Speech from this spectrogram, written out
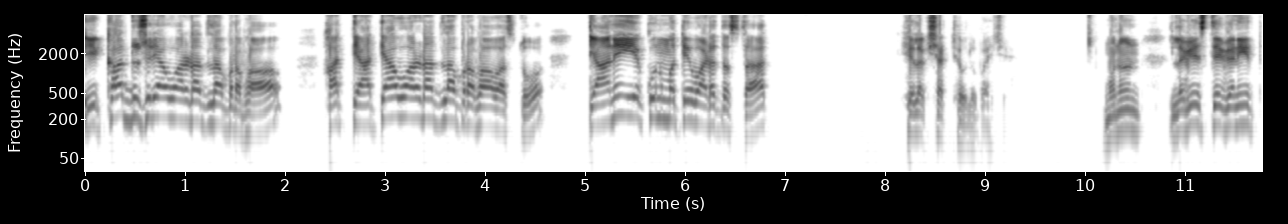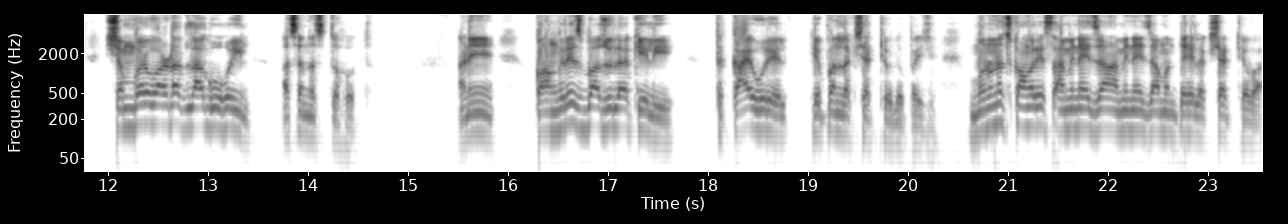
एखाद दुसऱ्या वार्डातला प्रभाव हा त्या त्या वार्डातला प्रभाव असतो त्याने एकूण मते वाढत असतात हे लक्षात ठेवलं पाहिजे. म्हणून लगेच ते गणित शंभर वार्डात लागू होईल असं नसतं होत. आणि काँग्रेस बाजूला केली तर काय उरेल? हे पण लक्षात ठेवलं पाहिजे. म्हणूनच काँग्रेस आम्ही नाही जा आम्ही नाही जा म्हणतं हे लक्षात ठेवा.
